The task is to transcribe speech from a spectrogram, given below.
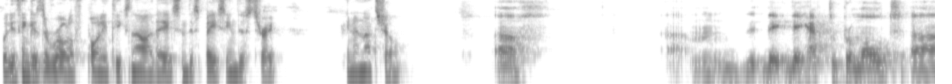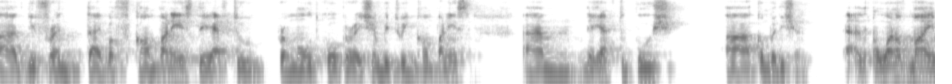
What do you think is the role of politics nowadays in the space industry, in a nutshell? Uh, um, they, they have to promote uh, different type of companies. They have to promote cooperation between companies. Um, they have to push uh, competition. one of my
